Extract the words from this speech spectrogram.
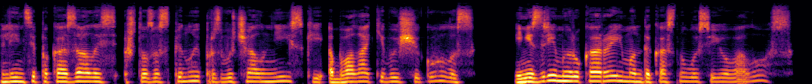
Линте показалось, что за спиной прозвучал низкий, обволакивающий голос, и незримая рука Реймонда коснулась ее волос.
